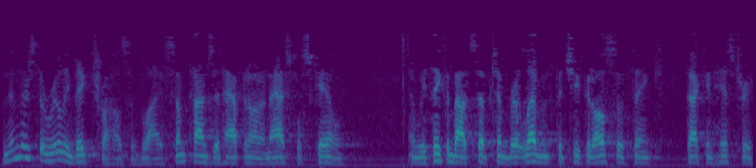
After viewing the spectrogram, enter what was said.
And then there's the really big trials of life. Sometimes it happen on a national scale. And we think about September 11th, but you could also think back in history.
